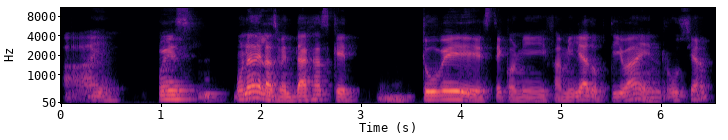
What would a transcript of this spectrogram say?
Ay, pues una de las ventajas que tuve este, con mi familia adoptiva en Rusia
